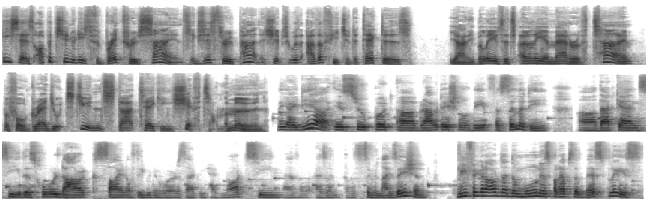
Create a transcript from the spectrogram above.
He says opportunities for breakthrough science exist through partnerships with other future detectors. Jani believes it's only a matter of time before graduate students start taking shifts on the moon. The idea is to put a gravitational wave facility uh, that can see this whole dark side of the universe that we had not seen as a, as, a, as a civilization. We figured out that the moon is perhaps the best place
